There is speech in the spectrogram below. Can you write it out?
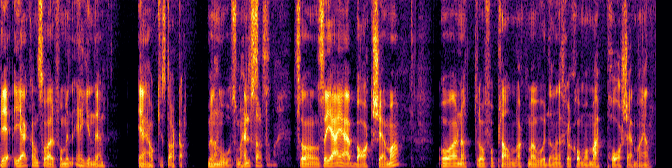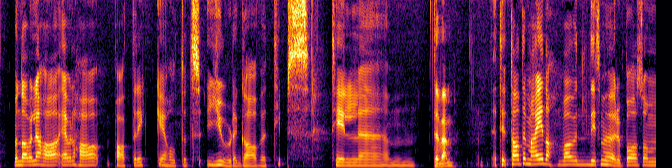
Jeg, jeg kan svare for min egen del. Jeg har ikke starta med noe som helst. Starta. Så, så jeg er bak skjema, og er nødt til å få planlagt meg hvordan jeg skal komme meg på skjema igjen. Men da vil jeg ha, jeg vil ha Patrick Holtets julegavetips til um, Til hvem? til- Ta til meg, da. Hva, de som hører på, som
